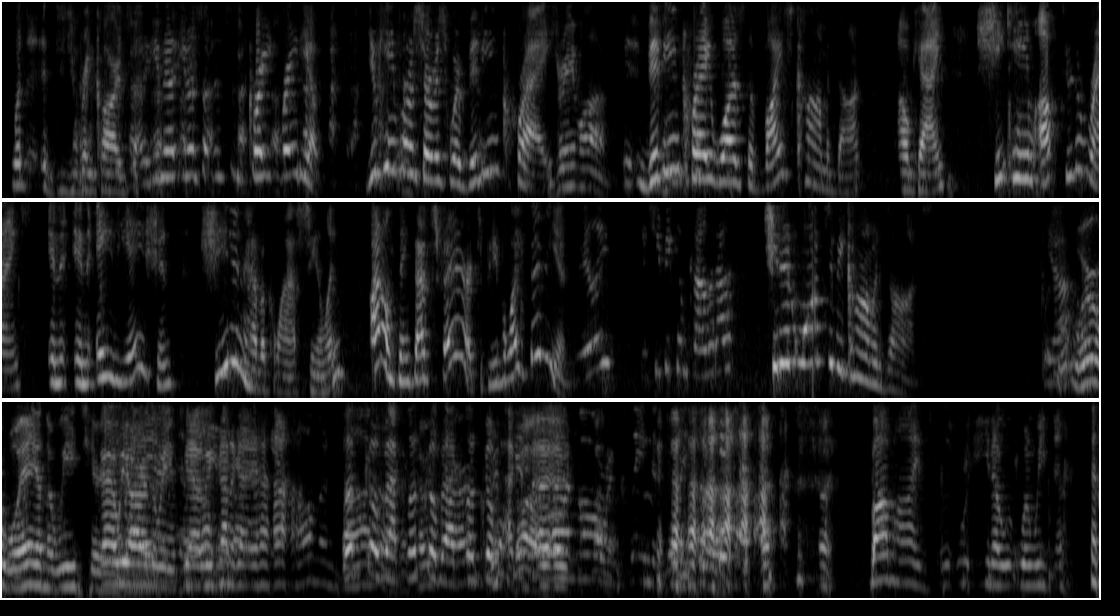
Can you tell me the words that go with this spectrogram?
What did you bring cards? You know, you know. So this is great radio. You came from a service where Vivien Crea, Dream on. Vivien Crea was the vice commandant. Okay, she came up through the ranks in in aviation. She didn't have a glass ceiling. I don't think that's fair to people like Vivien. Really? Did she become commandant? She didn't want to be commandant. Yeah. We're way in the weeds here. Yeah, we are in the weeds. yeah, Yeah, we kind of got. Commandant Let's go back. Let's go back. Let's go back. Get Uh, the uh, lawnmower and clean this. Bob Hines, you know, when we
